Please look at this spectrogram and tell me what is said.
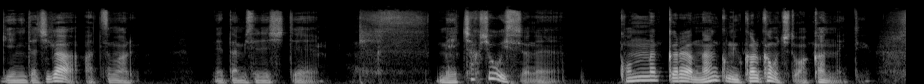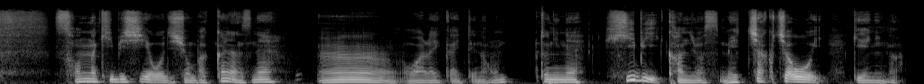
芸人たちが集まるネタ見せでして、めちゃくちゃ多いっすよね。こん中から何組受かるかもちょっとわかんないっていう。そんな厳しいオーディションばっかりなんですね。うん。お笑い界っていうのは本当にね、日々感じます。めちゃくちゃ多い芸人が。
